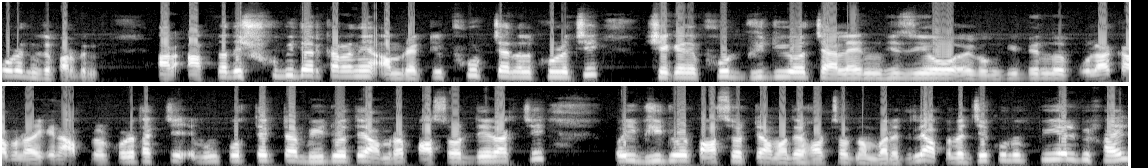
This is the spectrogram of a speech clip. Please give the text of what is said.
করে নিতে পারবেন। আর আপনাদের সুবিধার কারণে আমরা একটি ফুড চ্যানেল খুলেছি। সেখানে ফুড ভিডিও চ্যালেঞ্জ ভিডিও এবং বিভিন্ন ব্লগ আমরা এখানে আপলোড করে থাকছি এবং প্রত্যেকটা ভিডিওতে আমরা পাসওয়ার্ড দিয়ে রাখছি। ওই ভিডিওর পাসওয়ার্ডটা আমাদের হোয়াটসঅ্যাপ নম্বরে দিলে আপনারা যে কোনো পিএলপি ফাইল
